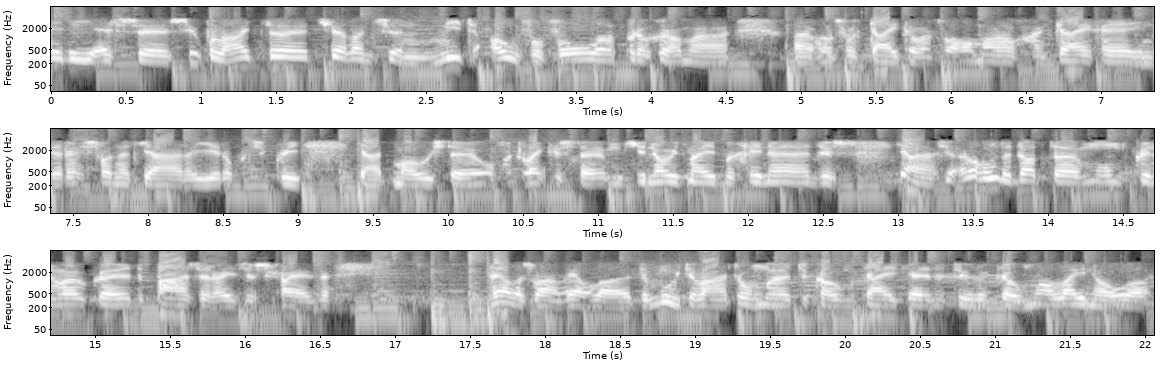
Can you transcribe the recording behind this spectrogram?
IDS Superlight Challenge. Een niet overvol programma. Als we kijken wat we allemaal gaan krijgen in de rest van het jaar hier op het circuit. Ja, het mooiste of het lekkerste moet je nooit mee beginnen. Dus ja, onder dat mom kunnen we ook de paasraces schrijven weliswaar wel eh, de moeite waard om eh, te komen kijken. Natuurlijk om alleen al eh,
